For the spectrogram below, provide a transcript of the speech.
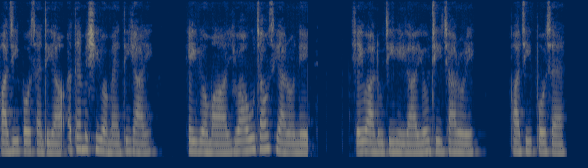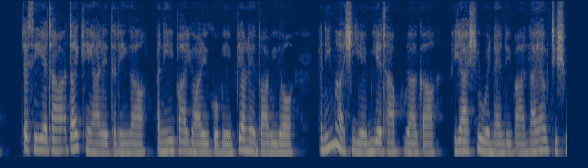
ပါကြီးပေါ်ဆန်တယောက်အသက်မရှိတော့မှသိရတယ်။အိမ်တော်မှာရွာဦးကျောင်းဆရာတော်နဲ့ရဲရွာလူကြီးတွေကယုံကြည်ကြတော့တယ်။ပါကြီးပေါ်ဆန် တက်စီရထားအတိုက်ခင်ရတဲ့တရင်ကအနီးပါရွာတွေကိုပင်ပြန့်လွင့်သွားပြီးတော့အနီးမှာရှိတဲ့မိရထားပူရာကအရာရှိဝန်ထမ်းတွေပါလာရောက်ကြည့်ရှု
